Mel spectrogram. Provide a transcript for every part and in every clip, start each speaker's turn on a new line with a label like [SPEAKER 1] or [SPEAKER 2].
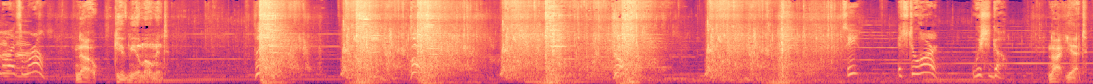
[SPEAKER 1] light
[SPEAKER 2] No. Give me a moment.
[SPEAKER 1] See? It's too hard. We should go.
[SPEAKER 2] Not yet.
